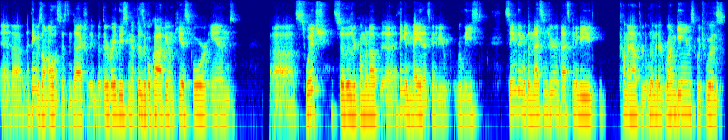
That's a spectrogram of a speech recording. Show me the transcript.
and uh, I think it was on all the systems actually. But they're releasing a physical copy on PS4 and uh, Switch. So those are coming up. Uh, I think in May that's going to be released. Same thing with the Messenger. That's going to be coming out through limited run games, which was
